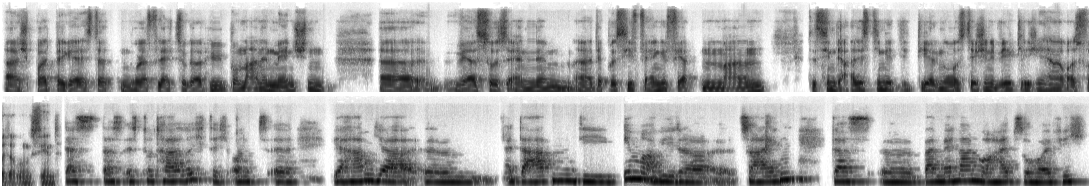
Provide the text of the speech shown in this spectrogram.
äh, sportbegeisterten oder vielleicht sogar hypomanen Menschen äh, versus einem äh, depressiv eingefärbten Mann. Das sind ja alles Dinge, die diagnostisch eine wirkliche Herausforderung sind. Das, das ist total richtig. Und äh, wir haben ja ähm, Daten, die immer wieder äh, zeigen, dass äh, bei Männern nur halb so häufig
